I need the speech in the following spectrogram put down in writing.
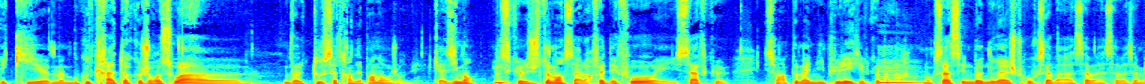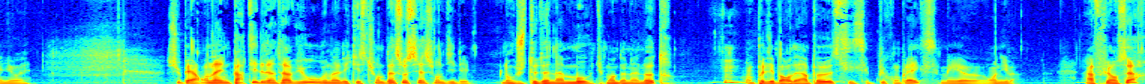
et qui, euh, même beaucoup de créateurs que je reçois, veulent tous être indépendants aujourd'hui, quasiment. Parce Mm. que justement, ça leur fait défaut et ils savent qu'ils sont un peu manipulés quelque part. Mm. Donc ça, c'est une bonne nouvelle. Je trouve que ça va, ça va, ça va s'améliorer. Super. On a une partie de l'interview où on a des questions d'association d'idées. Donc je te donne un mot, tu m'en donnes un autre. On peut déborder un peu si c'est plus complexe, mais euh, on y va. Influenceur,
